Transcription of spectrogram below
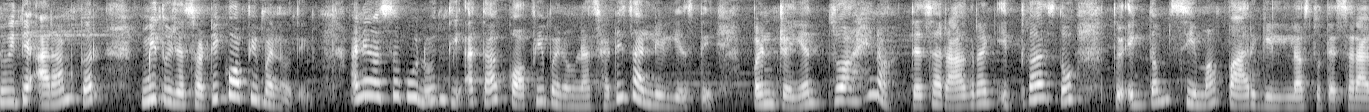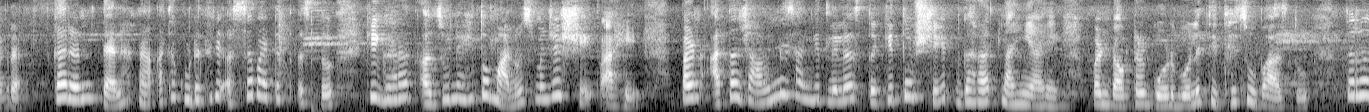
तू इथे आराम कर मी तुझ्यासाठी कॉफी बनवते. आणि असं बोलून ती आता कॉफी बनवण्यासाठी चाललेली असते. पण जयंत जो आहे ना त्याचा रागराग इतका असतो तो एकदम सीमा पार गेलेला असतो त्याचा रागराग. कारण त्याला ना आता कुठेतरी असं वाटत असतं की घरात अजूनही तो माणूस म्हणजे शेफ आहे. पण आता जानूने सांगितलेलं असतं की तो शेफ घरात नाही आहे. पण डॉक्टर गोडबोले तिथेच उभा असतो. तर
